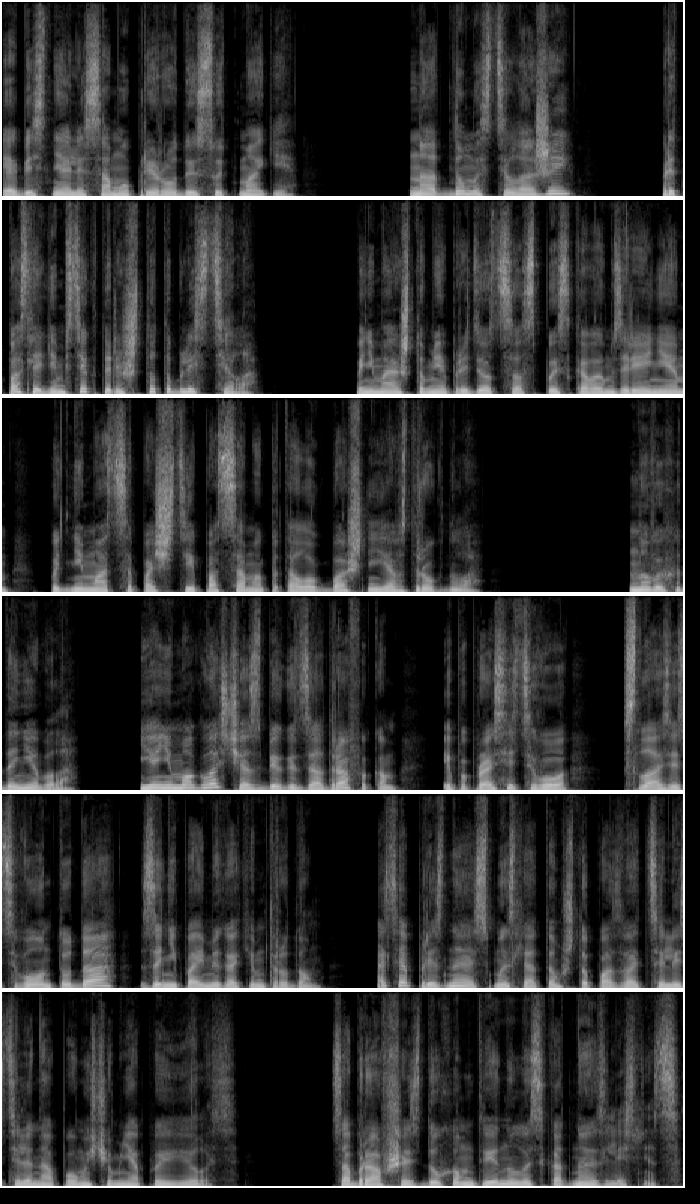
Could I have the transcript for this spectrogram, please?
и объясняли саму природу и суть магии. На одном из стеллажей предпоследнем секторе что-то блестело. Понимая, что мне придется с поисковым зрением подниматься почти под самый потолок башни, я вздрогнула. Но выхода не было. Я не могла сейчас бегать за Драфиком и попросить его слазить вон туда за не пойми каким трудом. Хотя, признаюсь, мысль о том, что позвать целителя на помощь у меня появилась. Собравшись духом, двинулась к одной из лестниц.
